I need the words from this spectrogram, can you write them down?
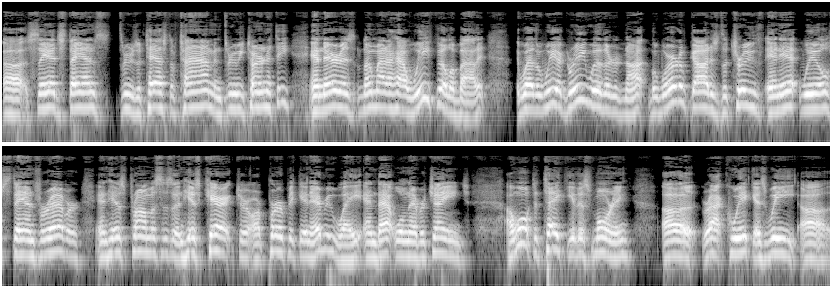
uh, said stands through the test of time and through eternity. And there is no matter how we feel about it, whether we agree with it or not, the Word of God is the truth and it will stand forever. And His promises and His character are perfect in every way, and that will never change. I want to take you this morning, uh, right quick as we, uh,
